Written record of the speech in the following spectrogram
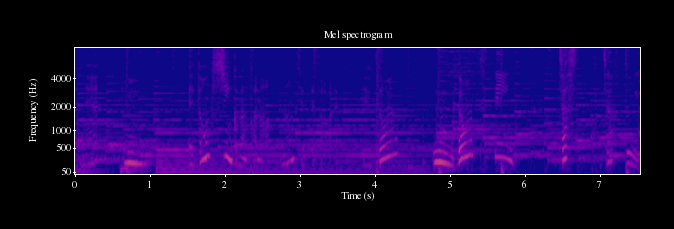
てねうん。え don't think なんかな？なんて言ってた？あれ Don't, うん、don't think, just, just do it.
